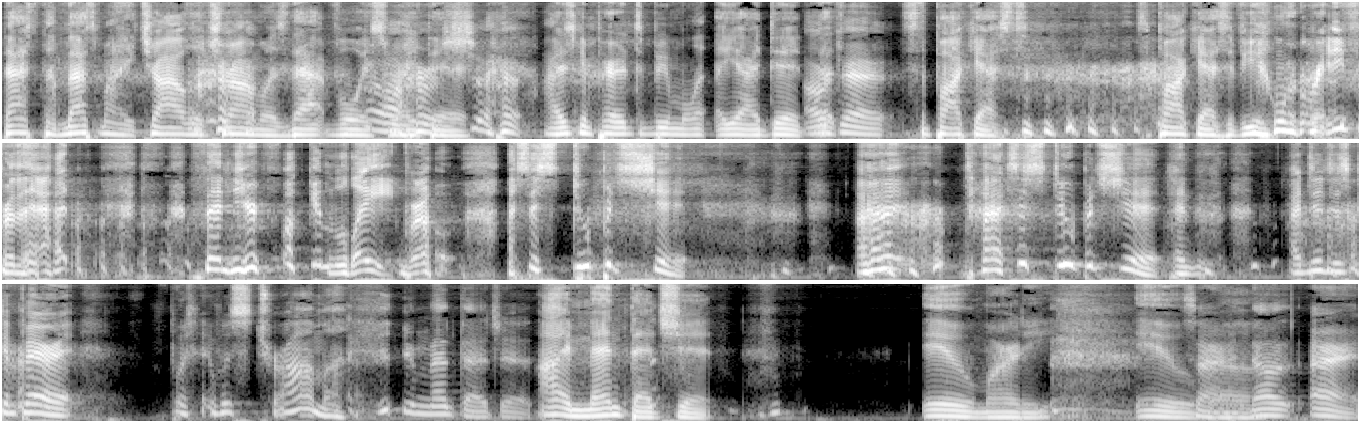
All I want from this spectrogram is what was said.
That's the that's my childhood trauma is that voice oh, right Oh, there. shit. I just compared it to be mole- Yeah, I did. That's- Okay. It's the podcast. It's the podcast. If you weren't ready for that, then you're fucking late, bro. That's just stupid shit. All right, that's just stupid shit, and I did just compare it, but it was trauma. you meant that shit. I meant that shit. Ew, Marty. Ew, Sorry. bro. Was- all right.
